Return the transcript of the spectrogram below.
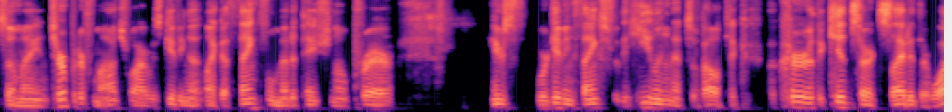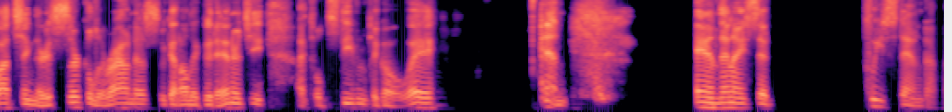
So my interpreter from Achuar was giving a, like a thankful meditational prayer. Here's we're giving thanks for the healing that's about to occur. The kids are excited. They're watching. They're circled around us. We got all the good energy. I told Stephen to go away, and and then I said, "Please stand up."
